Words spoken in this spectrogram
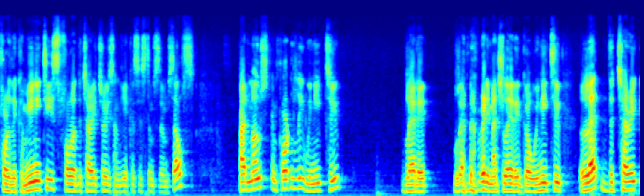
for the communities, for the territories and the ecosystems themselves. But most importantly, we need to let it, let, pretty much let it go. We need to let the, terri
